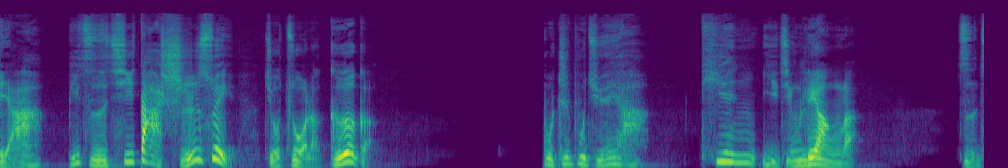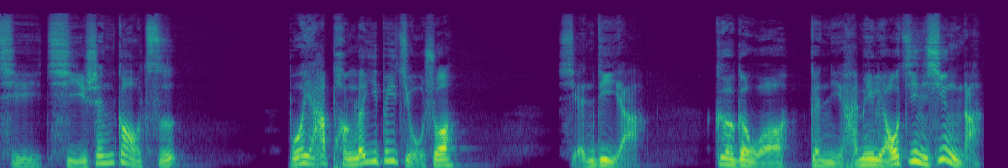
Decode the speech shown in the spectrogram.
牙比子期大十岁，就做了哥哥。不知不觉呀，天已经亮了。子期起身告辞。伯牙捧了一杯酒说：“贤弟呀，哥哥我跟你还没聊尽兴呢，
